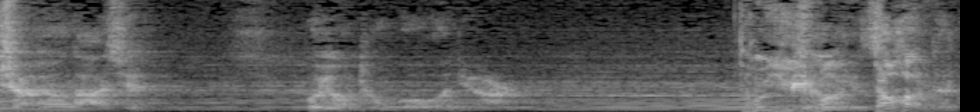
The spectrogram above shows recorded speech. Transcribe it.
想要拿下，不用通过我女儿。Don't use my daughter.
